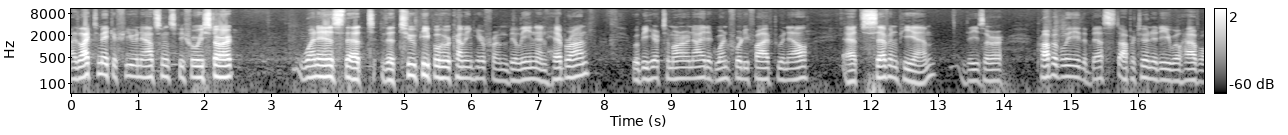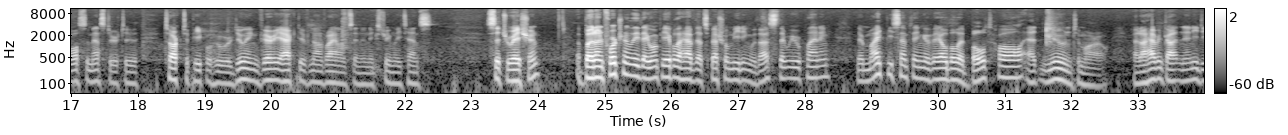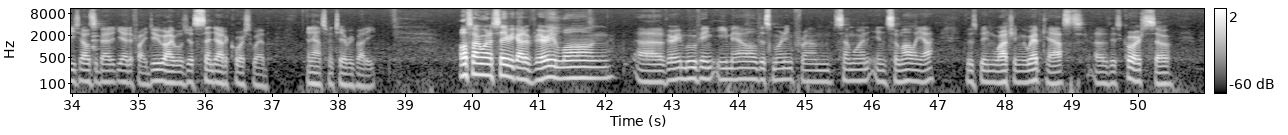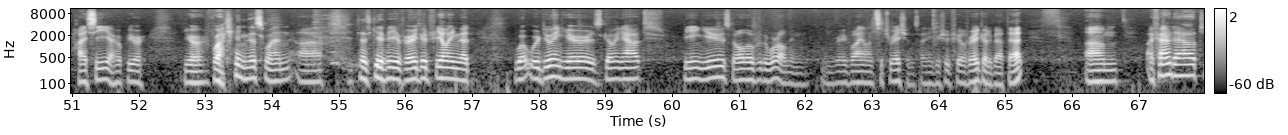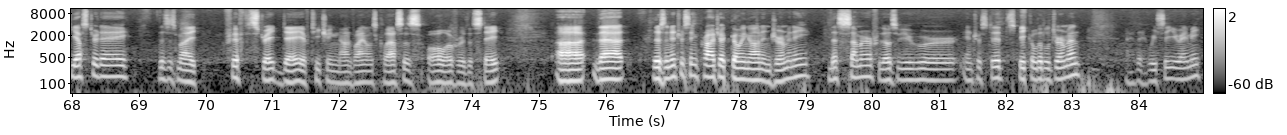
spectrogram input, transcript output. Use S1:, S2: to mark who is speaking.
S1: I'd like to make a few announcements before we start. One is that the two people who are coming here from Bil'in and Hebron will be here tomorrow night at 145 Dwinelle at 7 p.m. These are probably the best opportunity we'll have all semester to talk to people who are doing very active nonviolence in an extremely tense situation. But unfortunately, they won't be able to have that special meeting with us that we were planning. There might be something available at Boalt Hall at noon tomorrow, but I haven't gotten any details about it yet. If I do, I will just send out a course web announcement to everybody. Also, I want to say we got a very long, uh, very moving email this morning from someone in Somalia who's been watching the webcasts of this course. So, hi C, I hope you're you're watching this one. Uh, does give me a very good feeling that what we're doing here is going out being used all over the world in, in very violent situations. I think we should feel very good about that. Um, I found out yesterday this is my fifth straight day of teaching nonviolence classes all over the state uh, that there's an interesting project going on in Germany this summer for those of you who are interested, speak a little German. We see you, Amy.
